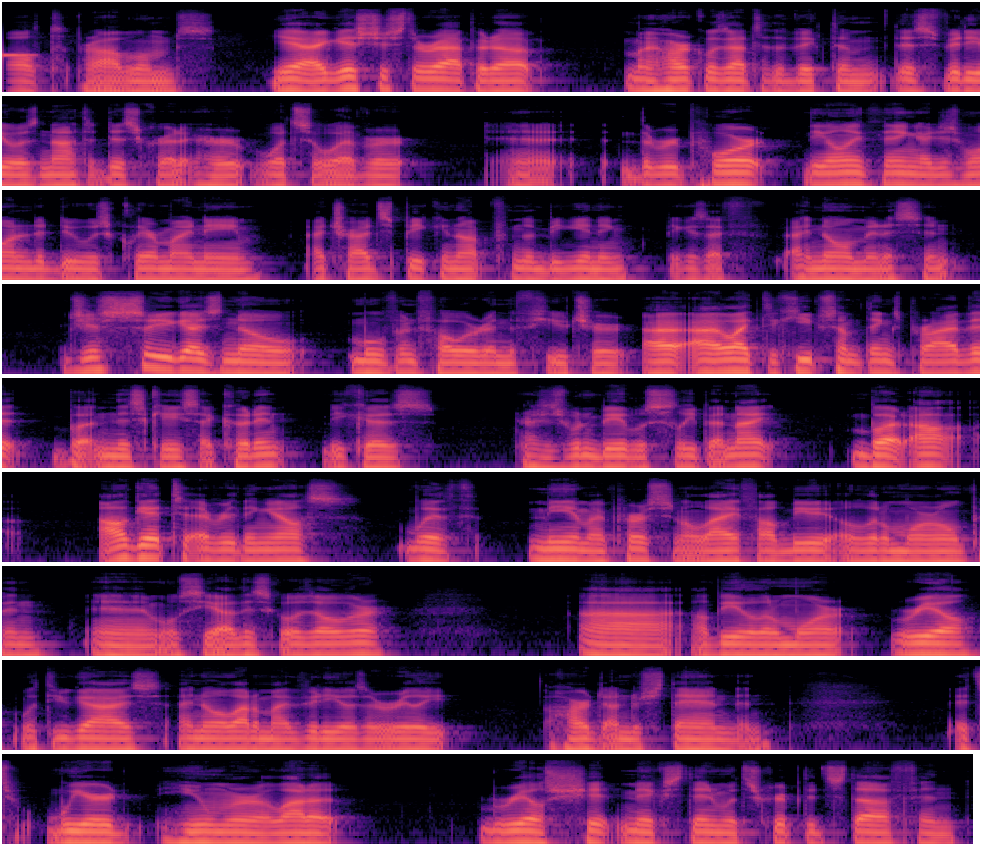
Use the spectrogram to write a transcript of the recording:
assault problems. Yeah, I guess just to wrap it up, my heart goes out to the victim. This video is not to discredit her whatsoever. Uh, the report, the only thing I just wanted to do was clear my name. I tried speaking up from the beginning because I, I know I'm innocent. Just so you guys know, moving forward in the future, I, I like to keep some things private, but in this case, I couldn't because I just wouldn't be able to sleep at night. But I'll I'll get to everything else with me and my personal life. I'll be a little more open, and we'll see how this goes over. Uh, I'll be a little more real with you guys. I know a lot of my videos are really hard to understand, and it's weird humor, a lot of real shit mixed in with scripted stuff, and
